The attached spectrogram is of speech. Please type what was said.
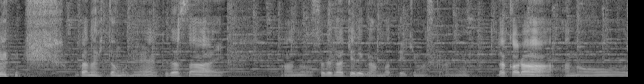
他の人もねくださいあのそれだけで頑張っていきますからねだからあの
